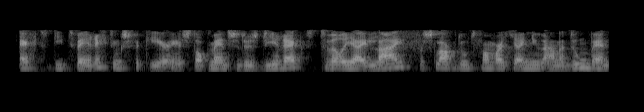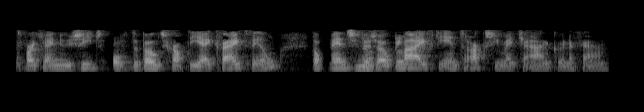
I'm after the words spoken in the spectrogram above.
echt die tweerichtingsverkeer is. Dat mensen dus direct, terwijl jij live verslag doet van wat jij nu aan het doen bent, wat jij nu ziet of de boodschap die jij kwijt wil, dat mensen dus ook live die interactie met je aan kunnen gaan.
